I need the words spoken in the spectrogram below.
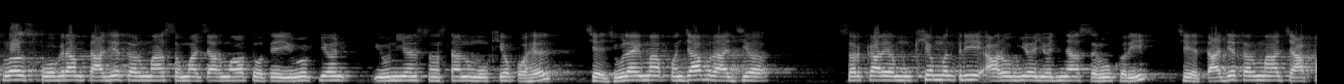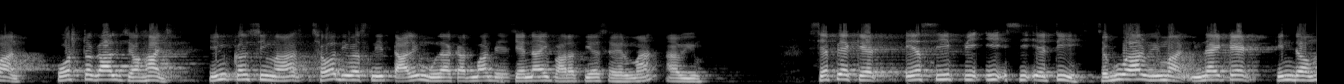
પ્લસ પ્રોગ્રામ તાજેતરમાં સમાચારમાં હતો, તે યુરોપિયન યુનિયન સંસ્થાનું મુખ્ય પહેલ છે. જુલાઈમાં પંજાબ રાજ્ય સરકારે મુખ્યમંત્રી આરોગ્ય યોજના શરૂ કરી છે. તાજેતરમાં જાપાન કોસ્ટગાર્ડ જહાજ ઇનકન્સીમાં છ દિવસની તાલીમ મુલાકાત માટે ચેન્નાઈ ભારતીય શહેરમાં આવ્યું. સેપેકેટ એસીપીઈસીએટી જગુઆર વિમાન યુનાઇટેડ કિંગડમ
